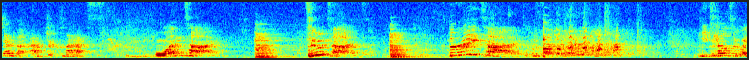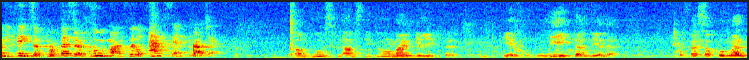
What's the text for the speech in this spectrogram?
Elisheva after class. One time, two times, three times. he tells her what he thinks of Professor Hugman's little accent project. Ach, wo's bleibst du, mein Geliebter? Ich lieb Daniela. Professor Hugman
